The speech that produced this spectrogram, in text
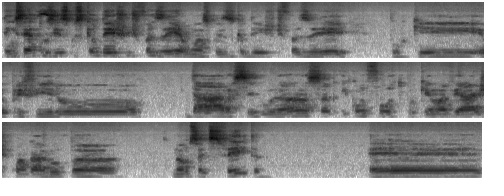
tem certos riscos que eu deixo de fazer, algumas coisas que eu deixo de fazer, porque eu prefiro dar segurança e conforto, porque uma viagem com a garupa não satisfeita é...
